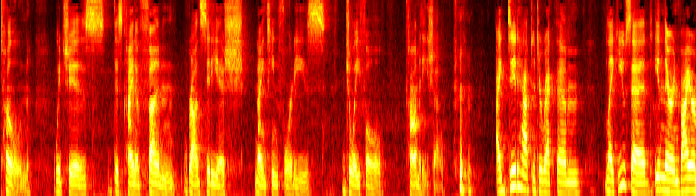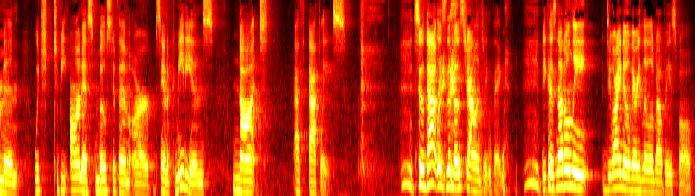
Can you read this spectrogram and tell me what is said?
tone, which is this kind of fun, Broad City ish 1940s joyful comedy show. I did have to direct them, like you said, in their environment, which, to be honest, most of them are stand up comedians not af- athletes. so that was the most challenging thing because not only do I know very little about baseball,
